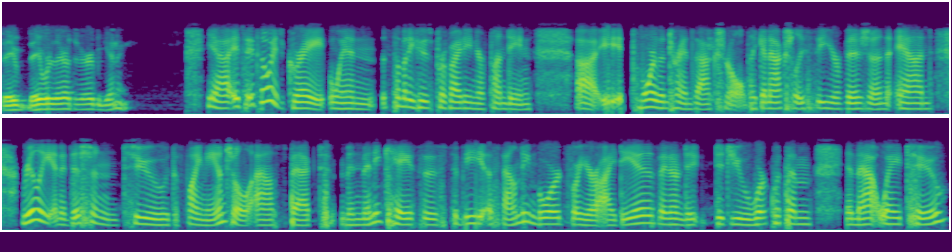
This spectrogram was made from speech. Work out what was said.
they they were there at the very beginning. Yeah, it's it's always great when somebody who's providing your funding, uh, it's more than transactional. They can actually see your vision, and really, in addition to the financial aspect, in many cases, to be a sounding board for your ideas. I don't. Did, did you work with them in that way too?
